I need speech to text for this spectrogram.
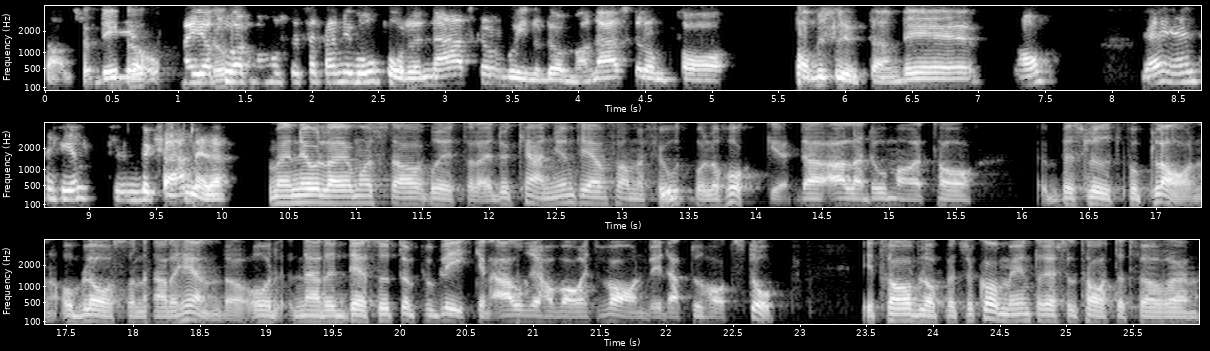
Alltså. Det är, men jag tror att man måste sätta en nivå på det. När ska de gå in och döma? När ska de ta, ta besluten? Det, ja, jag är inte helt bekväm med det. Men Ola, jag måste avbryta dig. Du kan ju inte jämföra med fotboll och hockey där alla domare tar beslut på plan och blåser när det händer. Och när det dessutom publiken aldrig har varit van vid att du har ett stopp. I travloppet så kommer ju inte resultatet förrän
